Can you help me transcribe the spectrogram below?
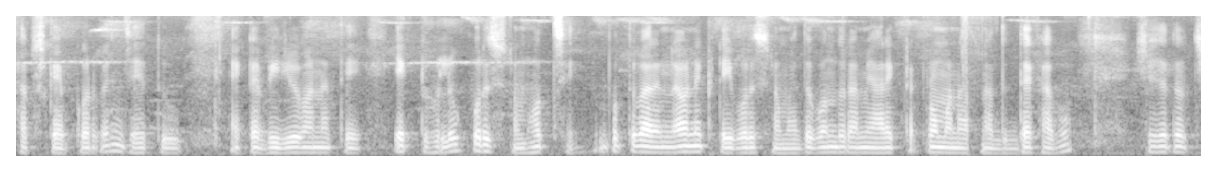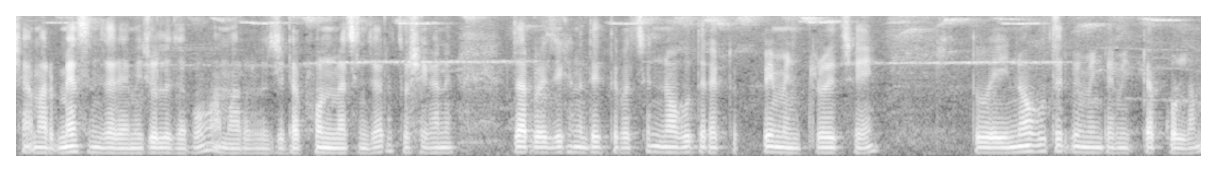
সাবস্ক্রাইব করবেন। যেহেতু একটা ভিডিও বানাতে একটু হলেও পরিশ্রম হচ্ছে, বলতে পারেন না, অনেকটাই পরিশ্রম হয়। তো বন্ধুরা, আমি আরেকটা প্রমাণ আপনাদের দেখাবো। সেটা হচ্ছে আমার মেসেঞ্জারে আমি চলে যাব, আমার যেটা ফোন মেসেঞ্জার তো সেখানে, তারপরে যেখানে দেখতে পাচ্ছেন, নগদের একটা পেমেন্ট রয়েছে। তো এই নগদের পেমেন্ট আমি ট্যাপ করলাম।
